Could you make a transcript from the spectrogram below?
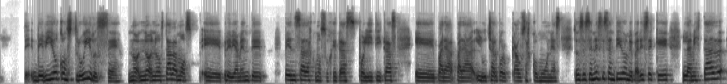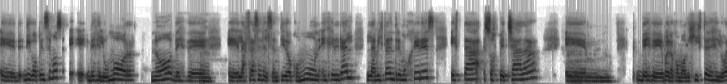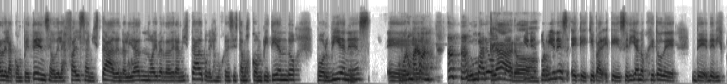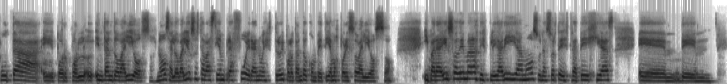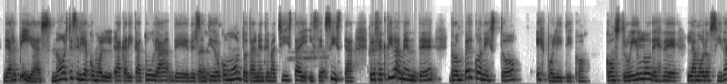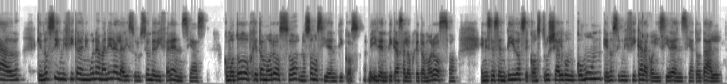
debió construirse, no, no, no estábamos eh, previamente pensadas como sujetas políticas eh, para, luchar por causas comunes. Entonces, en ese sentido, me parece que la amistad, eh, digo, pensemos desde el humor, ¿no? Desde mm. las frases del sentido común. En general, la amistad entre mujeres está sospechada Em, desde, bueno, como dijiste, desde el lugar de la competencia o de la falsa amistad. En realidad no hay verdadera amistad porque las mujeres estamos compitiendo por bienes eh, por un varón. Por un varón, claro. por bienes, eh, que, serían objeto de, disputa eh, por, en tanto valiosos, ¿no? O sea, lo valioso estaba siempre afuera nuestro y por lo tanto competíamos por eso valioso. Y para eso además desplegaríamos una suerte de estrategias de, arpías, ¿no? Este sería como la caricatura del sentido común, totalmente machista y sexista. Pero efectivamente, romper con esto es político. Construirlo desde la amorosidad, que no significa de ninguna manera la disolución de diferencias. Como todo objeto amoroso, no somos idénticos, idénticas al objeto amoroso. En ese sentido, se construye algo en común que no significa la coincidencia total.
